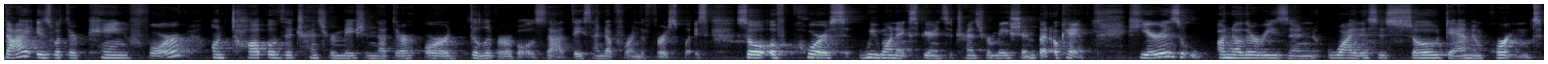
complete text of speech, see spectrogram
that is what they're paying for on top of the transformation that they're or deliverables that they signed up for in the first place. So of course we want to experience a transformation, but okay, here is another reason why this is so damn important.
